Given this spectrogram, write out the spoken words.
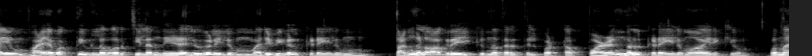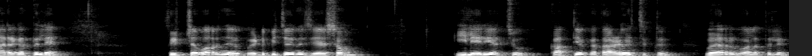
യും ഭയഭക്തിയുള്ളവർ ചില നിഴലുകളിലും അരുവികൾക്കിടയിലും തങ്ങൾ ആഗ്രഹിക്കുന്ന തരത്തിൽപ്പെട്ട പഴങ്ങൾക്കിടയിലുമായിരിക്കും. അപ്പോൾ നരകത്തിലെ ശിക്ഷ പറഞ്ഞ് പേടിപ്പിച്ചതിന് ശേഷം കീലേരി അച്ചു കത്തിയൊക്കെ താഴെ വെച്ചിട്ട് വേറൊരു കോലത്തിൽ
